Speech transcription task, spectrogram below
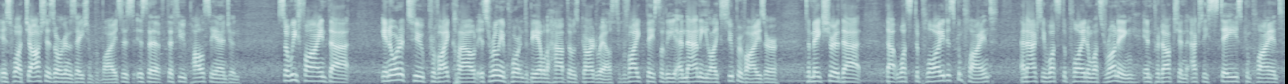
is what Josh's organization provides, is, is the, the Fugue policy engine. So we find that in order to provide cloud, it's really important to be able to have those guardrails, to provide basically a nanny-like supervisor to make sure that, that what's deployed is compliant, and actually what's deployed and what's running in production actually stays compliant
